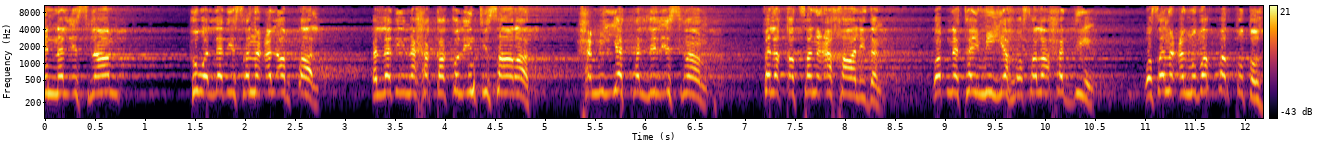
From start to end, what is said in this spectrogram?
إن الإسلام هو الذي صنع الأبطال الذين حققوا الانتصارات حمية للإسلام. فلقد صنع خالدا وابن تيمية وصلاح الدين وصنع المظفر قطز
